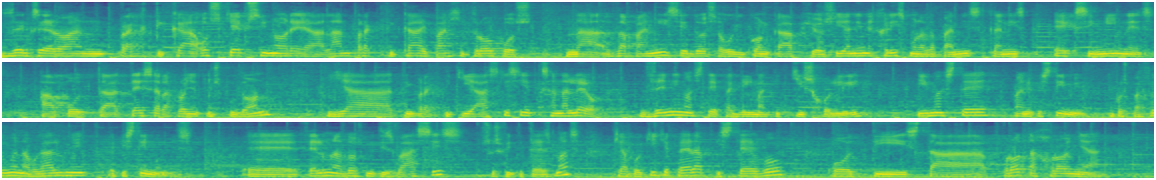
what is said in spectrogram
Δεν ξέρω αν πρακτικά, ως σκέψη είναι ωραία, αλλά αν πρακτικά υπάρχει τρόπος να δαπανίσει εντός εισαγωγικών κάποιος ή αν είναι χρήσιμο να δαπανίσει κανείς έξι μήνες από τα τέσσερα χρόνια των σπουδών για την πρακτική άσκηση, γιατί ξαναλέω, δεν είμαστε επαγγελματική σχολή, είμαστε πανεπιστήμιο και προσπαθούμε να βγάλουμε επιστήμονες. Ε, θέλουμε να δώσουμε τις βάσεις στους φοιτητές μας και από εκεί και πέρα πιστεύω ότι στα πρώτα χρόνια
